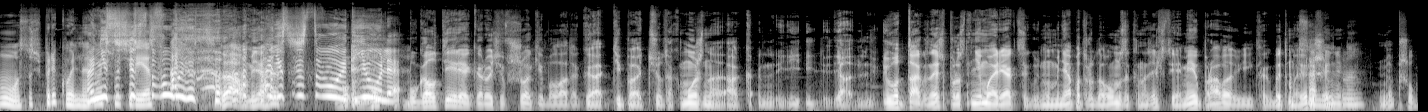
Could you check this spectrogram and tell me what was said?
О, слушай, прикольно. это Они существуют! Да, у меня... Они существуют, Юля! Бухгалтерия, короче, в шоке была такая, типа, что так можно? А и, и- а, и вот так, знаешь, просто не моя реакция. Говорю, ну, у меня по трудовому законодательству я имею право, и как бы это мое Абсолютно. решение. Я пошел.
